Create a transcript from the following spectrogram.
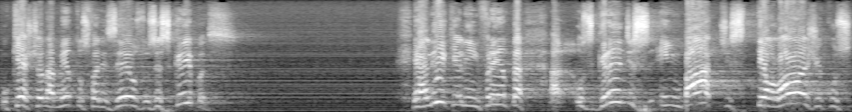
o questionamento dos fariseus, dos escribas. É ali que ele enfrenta ah, os grandes embates teológicos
